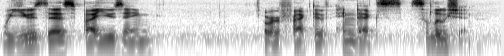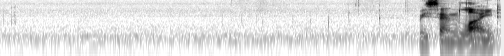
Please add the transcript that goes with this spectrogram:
We use this by using a refractive index solution. We send light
